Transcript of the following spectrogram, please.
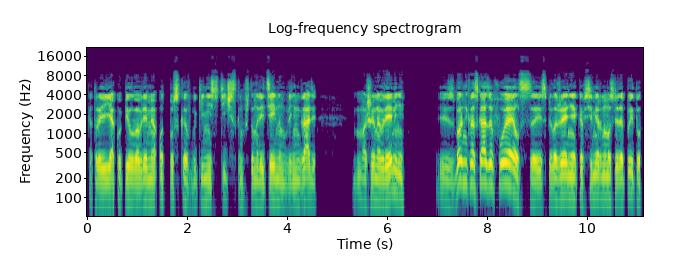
которые я купил во время отпуска в букинистическом, что на Литейном в Ленинграде. «Машина времени» и сборник рассказов Уэллса из приложения ко всемирному следопыту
